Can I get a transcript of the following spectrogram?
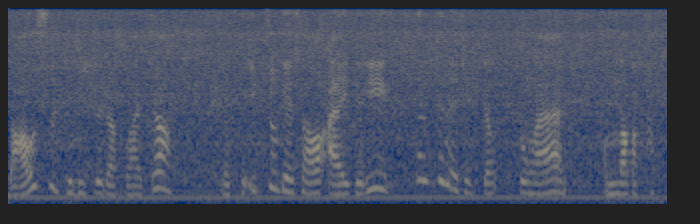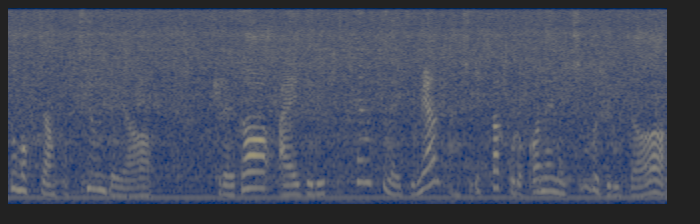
마우스 브리드라고 하죠. 이렇게 입속에서 아이들이 튼튼해질 동안 엄마가 밥도 먹지 않고 키운대요. 그래서 아이들이 튼튼해지면 다시 입 밖으로 꺼내는 친구들이죠.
